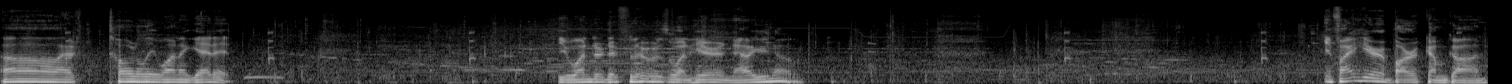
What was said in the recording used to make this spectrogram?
Oh, I totally want to get it. You wondered if there was one here and now you know. If I hear a bark, I'm gone.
